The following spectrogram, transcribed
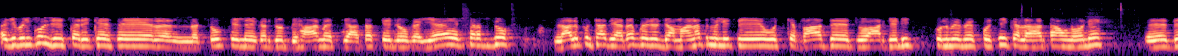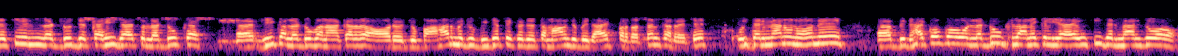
जी, बिल्कुल, जिस तरीके से लड्डू के लेकर जो बिहार में सियासत तेज हो गई है, एक तरफ़ जो लालू प्रसाद यादव को जो जमानत मिली थी, उसके बाद जो आरजेडी कुनबे में खुशी का लहर था, उन्होंने देसी लड्डू जो कही जाए तो लड्डू का घी का लड्डू बनाकर और जो बाहर में जो बीजेपी के जो तमाम जो विधायक प्रदर्शन कर रहे थे, उस दरमियान उन्होंने विधायकों को लड्डू खिलाने के लिए आए। उसी दरमियान जो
